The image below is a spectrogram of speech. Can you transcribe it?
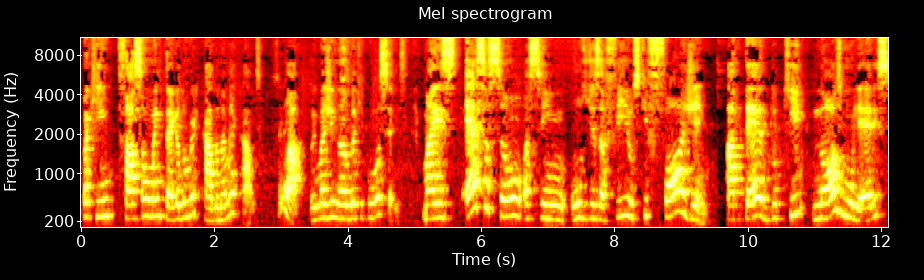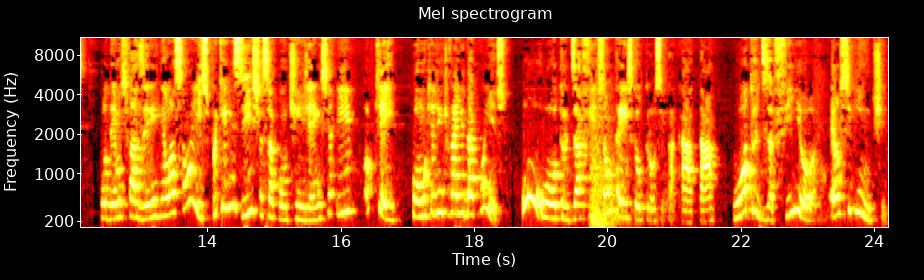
para que façam uma entrega do mercado na minha casa. Sei lá, estou imaginando aqui com vocês. Mas essas são, assim, uns desafios que fogem até do que nós mulheres podemos fazer em relação a isso. Porque existe essa contingência e, ok, como que a gente vai lidar com isso? O, outro desafio são três que eu trouxe para cá, tá? O outro desafio é o seguinte:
